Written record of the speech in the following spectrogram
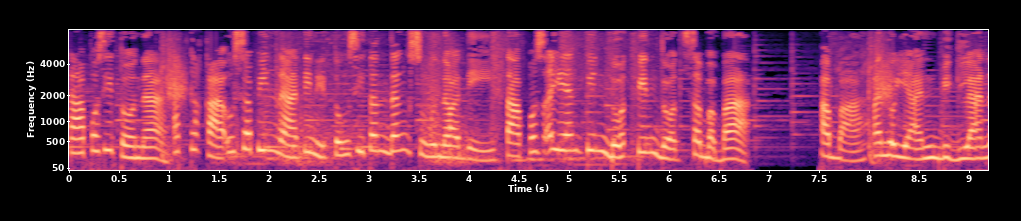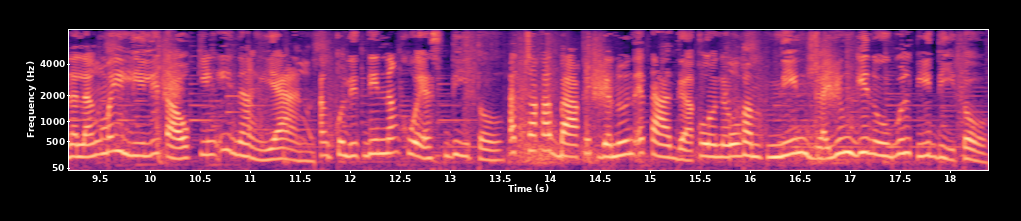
Tapos ito na, at kakausapin natin itong si Tandang Tsunade, tapos ayan pindot-pindot sa baba. Aba, ano yan bigla na lang may lilitaw king inang yan. Ang kulit din ng quest dito. At saka bakit ganun etaga kono camp ninja yung ginugulpi dito.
